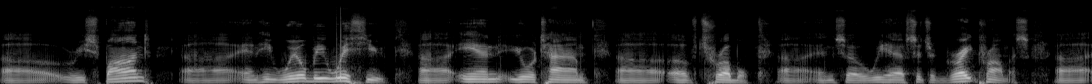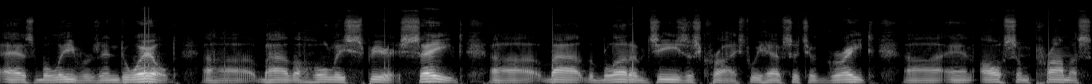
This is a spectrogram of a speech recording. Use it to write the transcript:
uh, respond. Uh, and he will be with you uh, in your time uh, of trouble. Uh, and so we have such a great promise uh, as believers, indwelled by the Holy Spirit, saved by the blood of Jesus Christ. We have such a great and awesome promise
